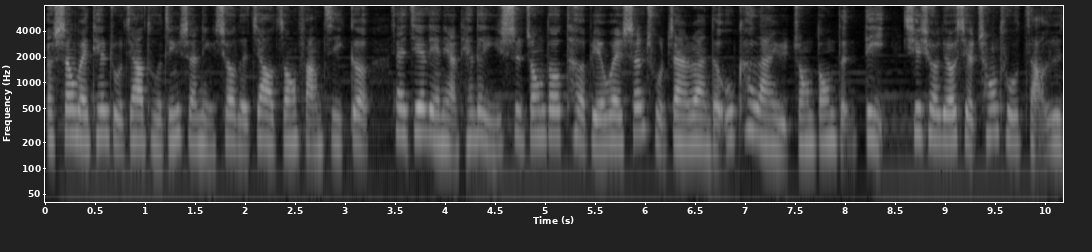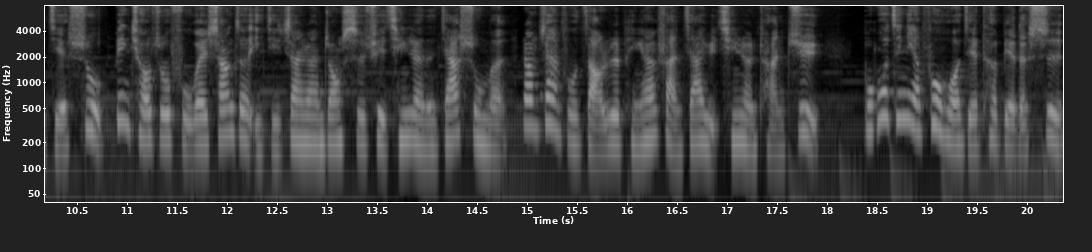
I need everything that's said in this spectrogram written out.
而身为天主教徒精神领袖的教宗方济各，在接连两天的仪式中，都特别为身处战乱的乌克兰与中东等地，祈求流血冲突早日结束，并求主抚慰伤者以及战乱中失去亲人的家属们，让战俘早日平安返家与亲人团聚。不过，今年复活节特别的是，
